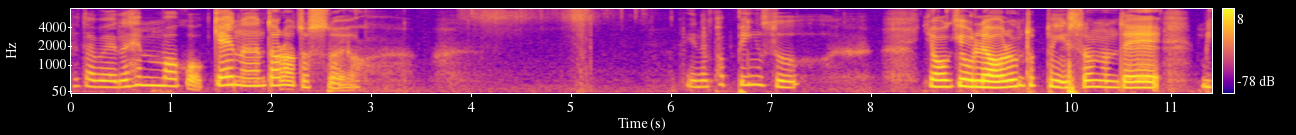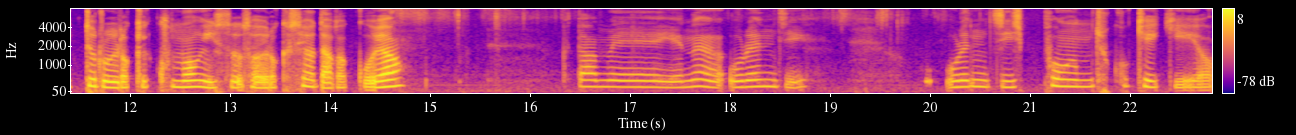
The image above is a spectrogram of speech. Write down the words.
그 다음에는 햄버거. 깨는 떨어졌어요. 얘는 팥빙수. 여기 원래 얼음 토핑이 있었는데 밑으로 이렇게 구멍이 있어서 이렇게 새어 나갔고요. 그 다음에 얘는 오렌지. 오렌지 시폰 초코 케이크예요.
